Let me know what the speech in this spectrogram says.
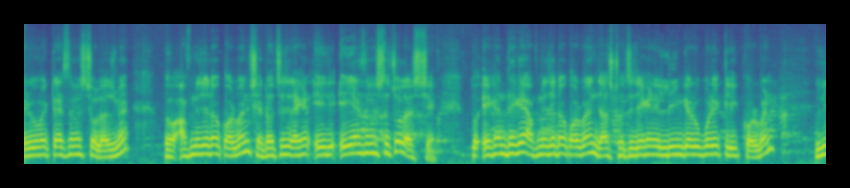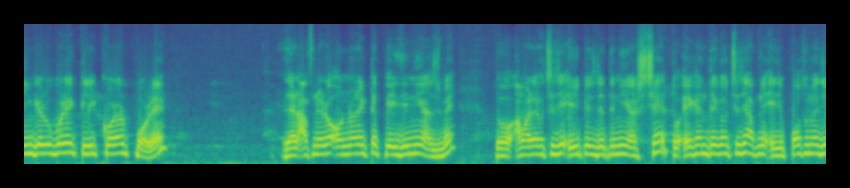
এরকম একটা এস এম এস চলে আসবে। তো আপনি যেটা করবেন সেটা হচ্ছে যে দেখেন, এই যে, এই এস এম এসটা চলে আসছে। তো এখান থেকে আপনি যেটা করবেন জাস্ট হচ্ছে যে এখানে লিঙ্কের উপরে ক্লিক করবেন। লিঙ্কের উপরে ক্লিক করার পরে দেন আপনারও অন্য একটা পেজে নিয়ে আসবে। তো আমার হচ্ছে যে এই পেজটাতে নিয়ে আসছে। তো এখান থেকে হচ্ছে যে আপনি এই যে প্রথমে যে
